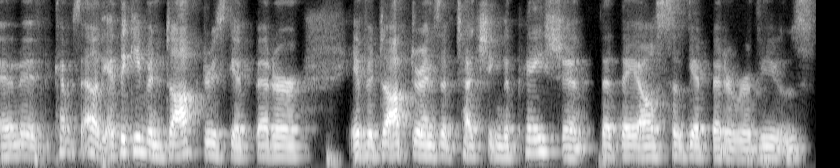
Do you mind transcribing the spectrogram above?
And it comes out. I think even doctors get better if a doctor ends up touching the patient, that they also get better reviews.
